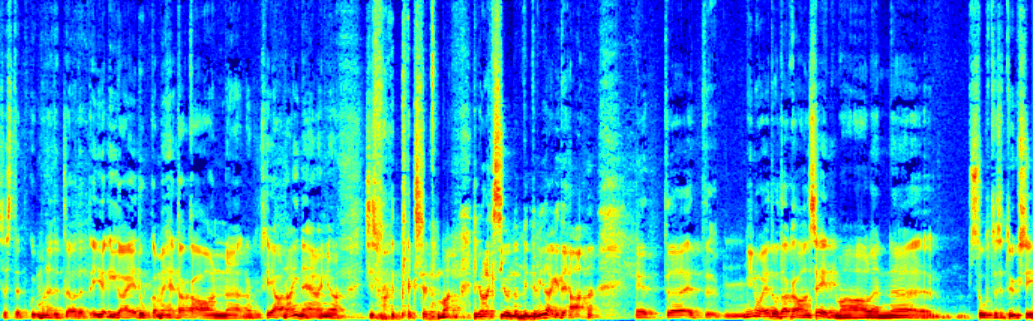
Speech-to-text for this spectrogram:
Sest et kui mõned ütlevad, et iga eduka mehe taga on nagu hea naine, on ju, siis ma ütleks, et ma ei oleks jõudnud mitte midagi teha. et, et minu edu taga on see, et ma olen suhteliselt üksi.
